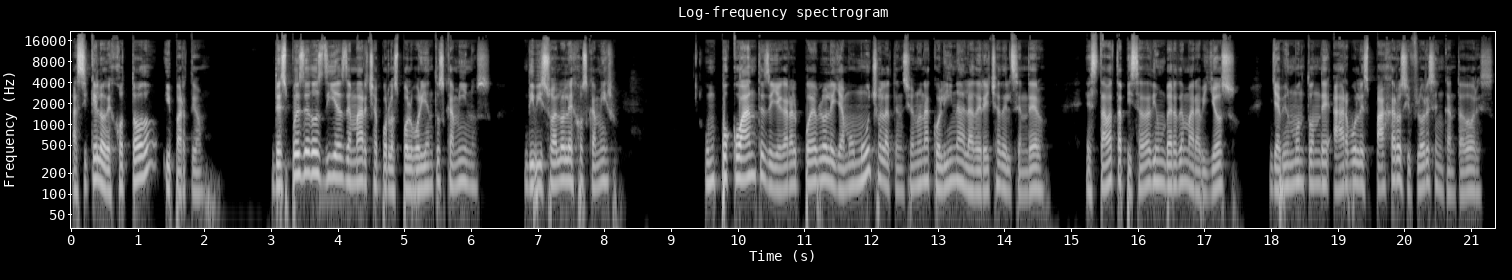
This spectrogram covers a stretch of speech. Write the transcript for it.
Así que lo dejó todo y partió. Después de dos días de marcha por los polvorientos caminos, divisó a lo lejos Camir. Un poco antes de llegar al pueblo le llamó mucho la atención una colina a la derecha del sendero. Estaba tapizada de un verde maravilloso, y había un montón de árboles, pájaros y flores encantadores.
